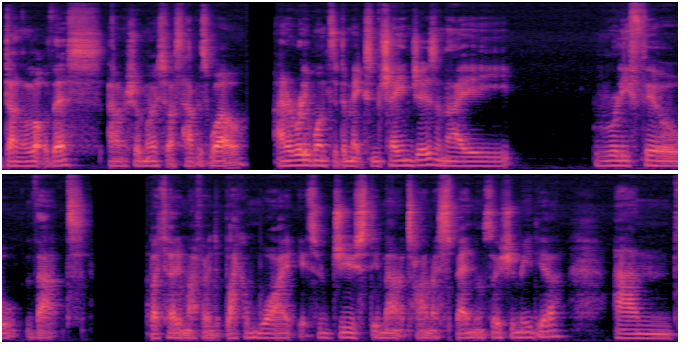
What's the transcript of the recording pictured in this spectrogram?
done a lot of this, and I'm sure most of us have as well. And I really wanted to make some changes, and I really feel that by turning my phone to black and white, it's reduced the amount of time I spend on social media. And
